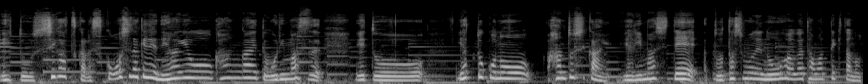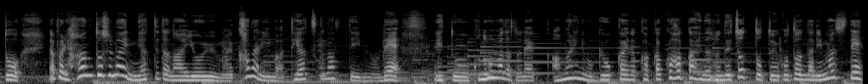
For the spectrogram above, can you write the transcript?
えっと、4月から少しだけで値上げを考えております。えっと、やっとこの半年間やりまして、あと私もね、ノウハウが溜まってきたのと、やっぱり半年前にやってた内容よりもね、かなり今手厚くなっているので、えっと、このままだとね、あまりにも業界の価格破壊なので、ちょっとということになりまして、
